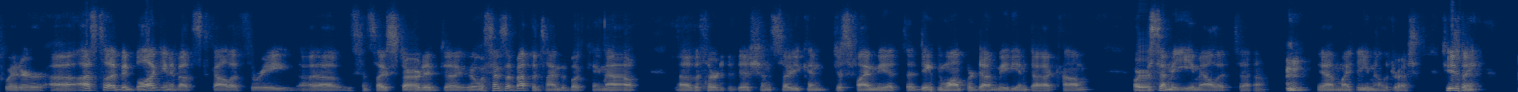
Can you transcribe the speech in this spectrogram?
Twitter. Uh, also, I've been blogging about Scala 3 uh, since I started, uh, since about the time the book came out, uh, the third edition. So you can just find me at uh, deanwampler.medium.com or send me email at, uh, yeah, my email address. Excuse me.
